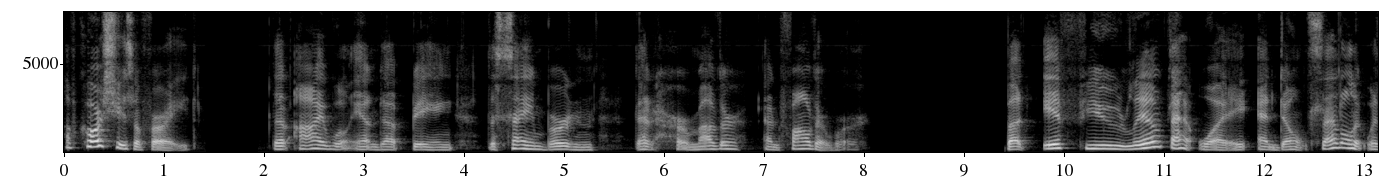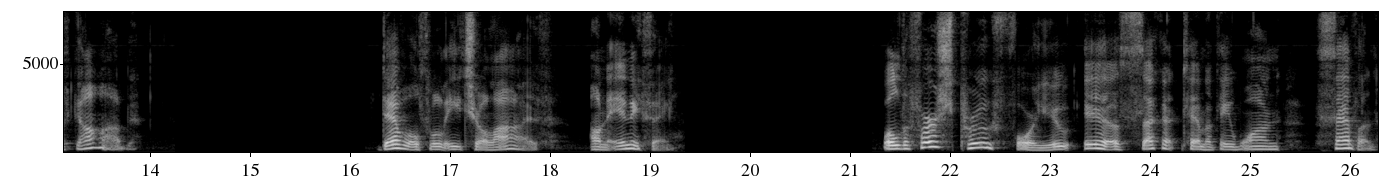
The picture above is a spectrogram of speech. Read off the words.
Of course, she's afraid that I will end up being the same burden that her mother and father were. But if you live that way and don't settle it with God, devils will eat you alive on anything. Well, the first proof for you is 2 Timothy 1 7.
